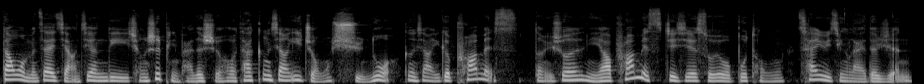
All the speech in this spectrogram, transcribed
当我们在讲建立城市品牌的时候，它更像一种许诺，更像一个 promise，等于说你要 promise 这些所有不同参与进来的人，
